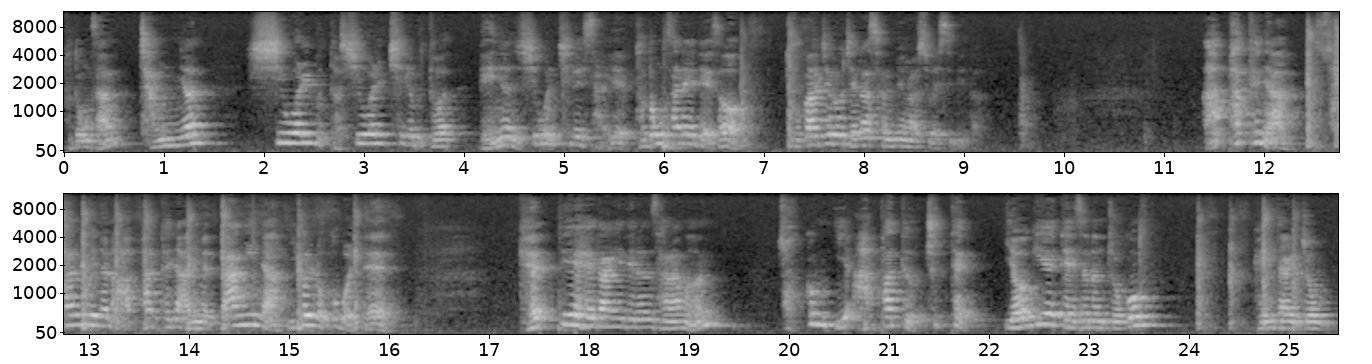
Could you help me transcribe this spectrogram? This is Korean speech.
부동산 작년 10월부터 10월 7일부터 내년 10월 7일 사이에 부동산에 대해서 두 가지로 제가 설명할 수 있습니다. 아파트냐 살고 있는 아파트냐 아니면 땅이냐 이걸 놓고 볼때 개띠에 해당이 되는 사람은 조금 이 아파트, 주택 여기에 대해서는 조금 굉장히 좀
